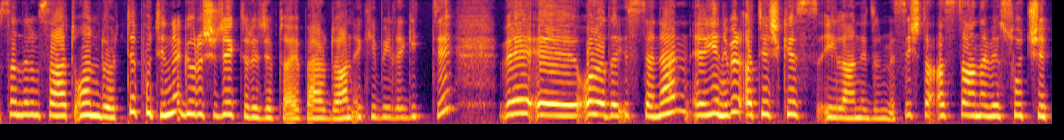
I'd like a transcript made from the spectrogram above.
sanırım saat 14'te Putin'le görüşecektir Recep Tayyip Erdoğan ekibiyle gitti ve e, orada istenen e, yeni bir ateşkes ilan edilmesi. İşte Astana ve Soçi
